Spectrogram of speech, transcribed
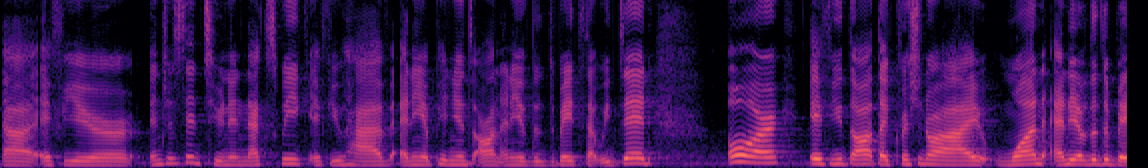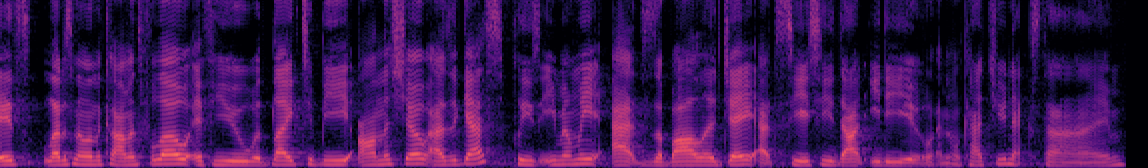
Uh, if you're interested, tune in next week. If you have any opinions on any of the debates that we did, or if you thought that Kristian or I won any of the debates, let us know in the comments below. If you would like to be on the show as a guest, please email me at zabalaj at ch.edu, and we'll catch you next time.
